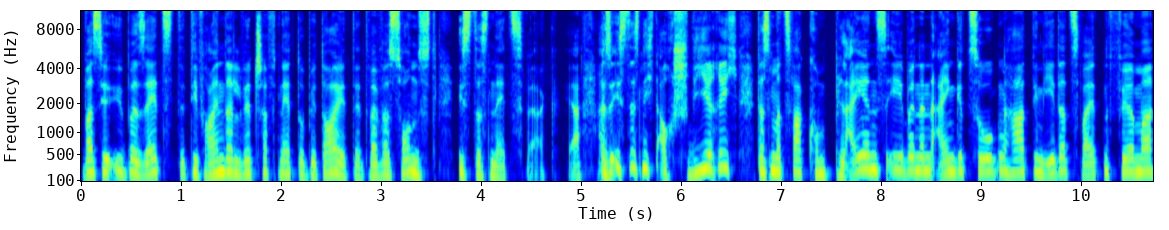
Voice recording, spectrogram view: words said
was ja übersetzt die Freundelwirtschaft netto bedeutet, weil was sonst ist das Netzwerk. Ja? Also ist es nicht auch schwierig, dass man zwar Compliance-Ebenen eingezogen hat in jeder zweiten Firma, Thema,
